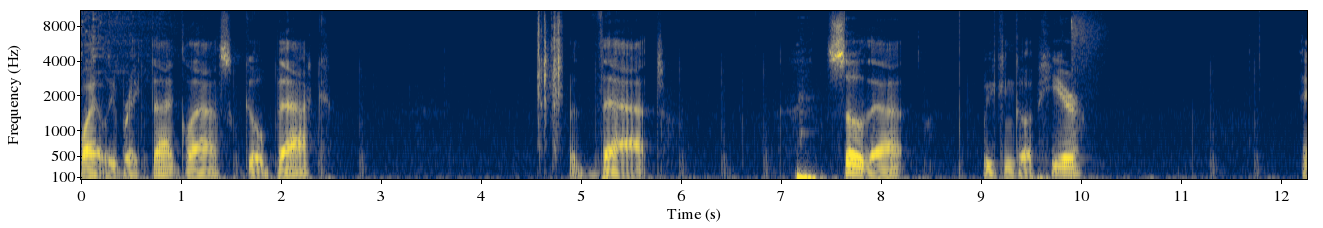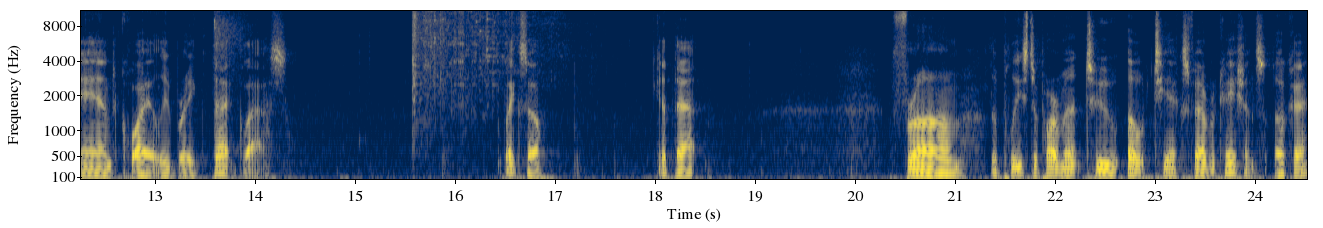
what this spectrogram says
quietly break that glass, go back for that, so that we can go up here and quietly break that glass. Like so. Get that. From the police department to, oh, TX Fabrications. Okay.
